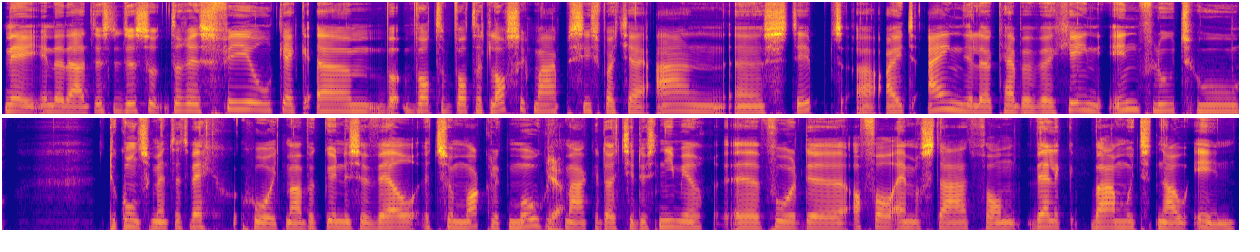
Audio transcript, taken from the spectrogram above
Nee, inderdaad. Dus, dus er is veel. Kijk, um, wat, wat het lastig maakt, precies wat jij aanstipt. uiteindelijk hebben we geen invloed hoe de consument het weggooit. Maar we kunnen ze wel het zo makkelijk mogelijk maken dat je dus niet meer uh, voor de afvalemmer staat van welk, waar moet het nou in?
